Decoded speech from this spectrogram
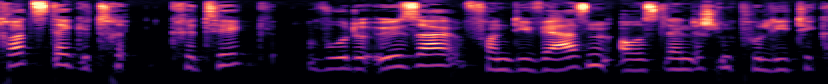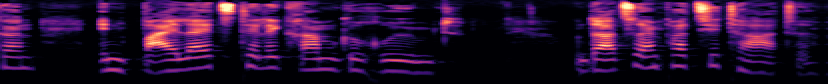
Trotz der Kritik wurde Ösal von diversen ausländischen Politikern in Beileidstelegramm gerühmt. Und dazu ein paar Zitate.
